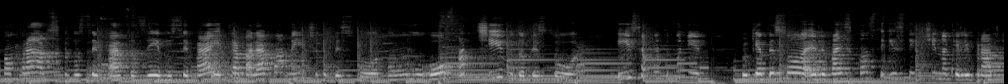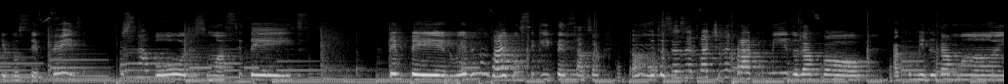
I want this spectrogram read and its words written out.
são pratos que você vai fazer, você vai trabalhar com a mente da pessoa, com o olfativo da pessoa. Isso é muito bonito, porque a pessoa ele vai conseguir sentir naquele prato que você fez os sabores, uma acidez, tempero. Ele não vai conseguir pensar só. Então muitas vezes ele vai te lembrar a comida da avó, a comida da mãe.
